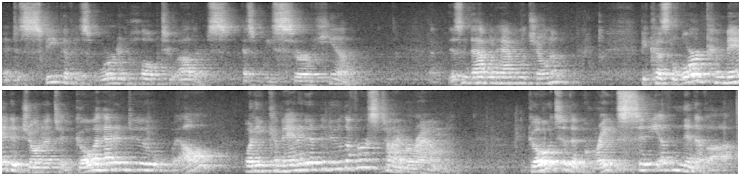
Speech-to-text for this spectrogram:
and to speak of His word and hope to others as we serve Him. Isn't that what happened with Jonah? Because the Lord commanded Jonah to go ahead and do, well, what he commanded him to do the first time around. Go to the great city of Nineveh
